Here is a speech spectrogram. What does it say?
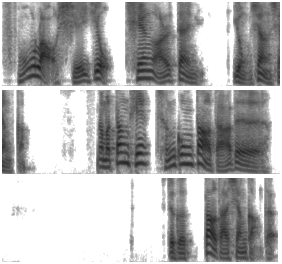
扶老携幼，牵儿带女涌向香港。那么当天成功到达的，这个到达香港的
